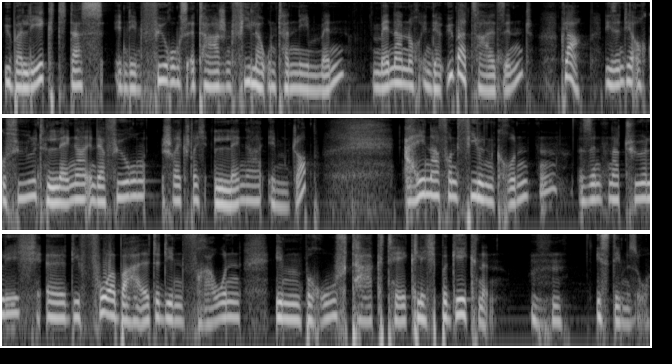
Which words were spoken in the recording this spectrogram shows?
überlegt, dass in den Führungsetagen vieler Unternehmen Männer noch in der Überzahl sind, klar, die sind ja auch gefühlt länger in der Führung, Schrägstrich länger im Job. Einer von vielen Gründen sind natürlich äh, die Vorbehalte, denen Frauen im Beruf tagtäglich begegnen. Mhm. Ist dem so.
